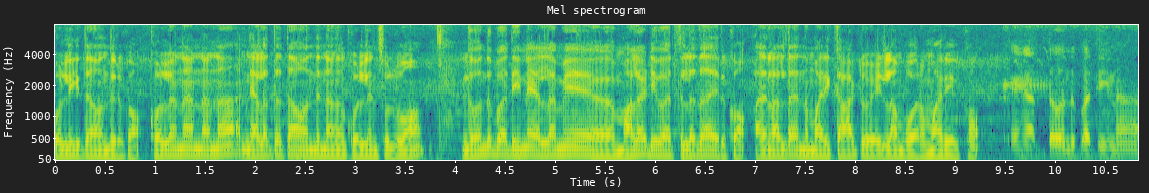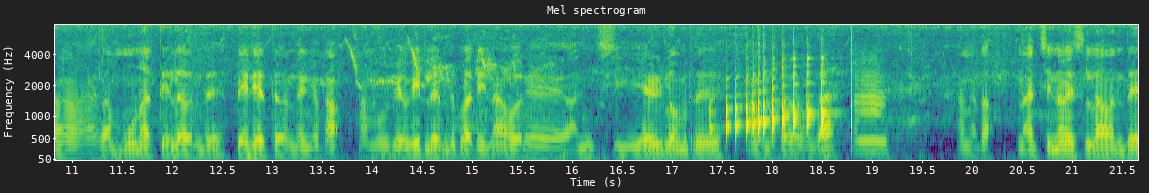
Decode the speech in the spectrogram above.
கொல்லைக்கு தான் வந்திருக்கோம். கொல்லைன்னா என்னென்னா நிலத்தை தான் வந்து நாங்கள் கொல்லைன்னு சொல்லுவோம். இங்கே வந்து பார்த்திங்கன்னா எல்லாமே மலையடி வாரத்தில் தான் இருக்கும். அதனால தான் இந்த மாதிரி காட்டு வழியெல்லாம் போகிற மாதிரி இருக்கும். எங்கள் அத்தை வந்து பார்த்தீங்கன்னா அதான் மூணு அத்தையில் வந்து பெரிய அத்தை வந்து இங்கே தான். நம்ம வீட்டில் இருந்து பார்த்தீங்கன்னா ஒரு அஞ்சு ஏழு கிலோமீட்ரு கிலோமீட்டர் வரும்ல? அங்கே தான். நான் சின்ன வயசுலாம் வந்து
